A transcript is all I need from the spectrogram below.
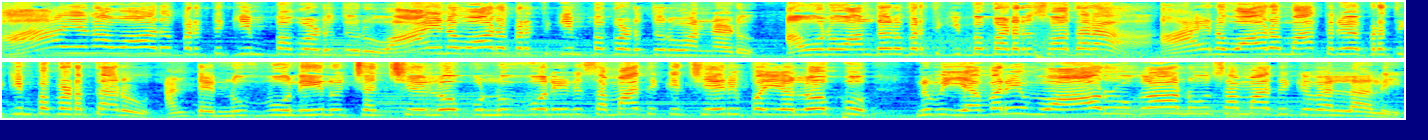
ఆయన వారు బ్రతికింపబడుదురు ఆయన వారు బ్రతికింపబడుదురు అన్నాడు. అవును అందరూ బ్రతికింపబడరు సోదరా. ఆయన వారు మాత్రమే బ్రతికింపబడతారు. అంటే నువ్వు నేను చచ్చే లోపు నువ్వు నేను సమాధికి చేరిపోయే లోపు నువ్వు ఎవరి వారుగా నువ్వు సమాధికి వెళ్ళాలి?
